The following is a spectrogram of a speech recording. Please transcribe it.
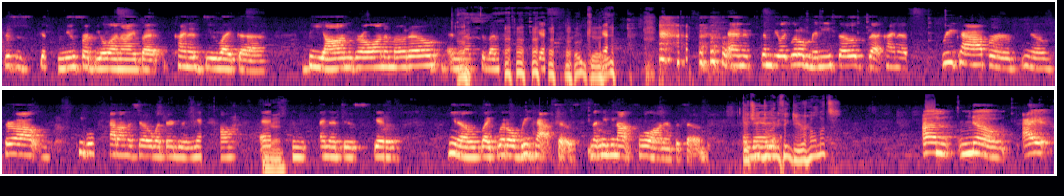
This is new for Beulah and I, but kind of do like a beyond girl on a moto, and that's because I'm. Okay. and it's gonna be like little mini sodes that kind of recap or you know throw out people out on the show what they're doing now, and kind of just give you know like little recap shows, maybe not full on episode. Did And you do anything to your helmets? Um, no, I,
